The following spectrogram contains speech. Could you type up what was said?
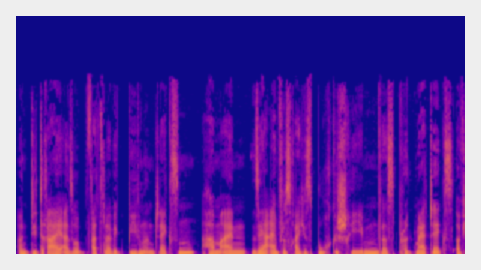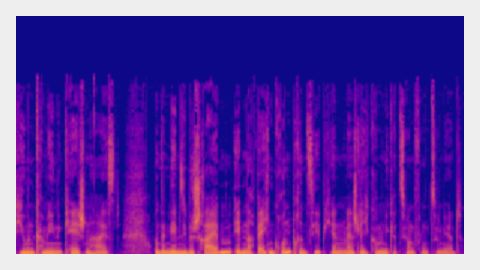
Und die drei, also Watzlawick, Beaven und Jackson, haben ein sehr einflussreiches Buch geschrieben, das Pragmatics of Human Communication heißt. Und in dem sie beschreiben, eben nach welchen Grundprinzipien menschliche Kommunikation funktioniert.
